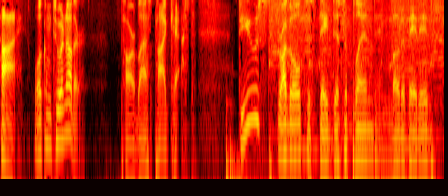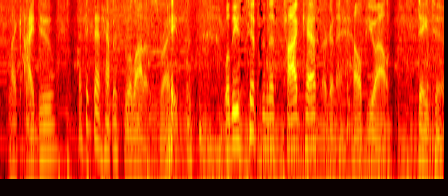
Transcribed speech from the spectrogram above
Hi, welcome to another Power Blast podcast. Do you struggle to stay disciplined and motivated like I do? I think that happens to a lot of us, right? well, these tips in this podcast are going to help you out. Stay tuned.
